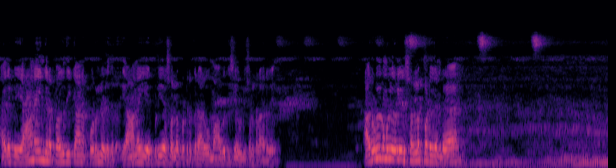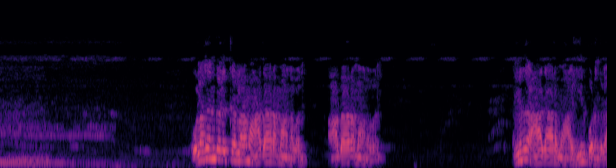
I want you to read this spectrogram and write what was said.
அதில் இப்போ யானைங்கிற பகுதிக்கான பொருள் எழுதுகிறோம் யானை எப்படியோ சொல்லப்பட்டிருக்கிறாரு உமாபதிசியம் எப்படி சொல்கிறாரு அருள் நூல்களில் சொல்லப்படுகின்ற உலகங்களுக்கெல்லாம் ஆதாரமானவன் ஆதாரமானவன். அல்லது ஆதாரமாகின்னு போடுங்களா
